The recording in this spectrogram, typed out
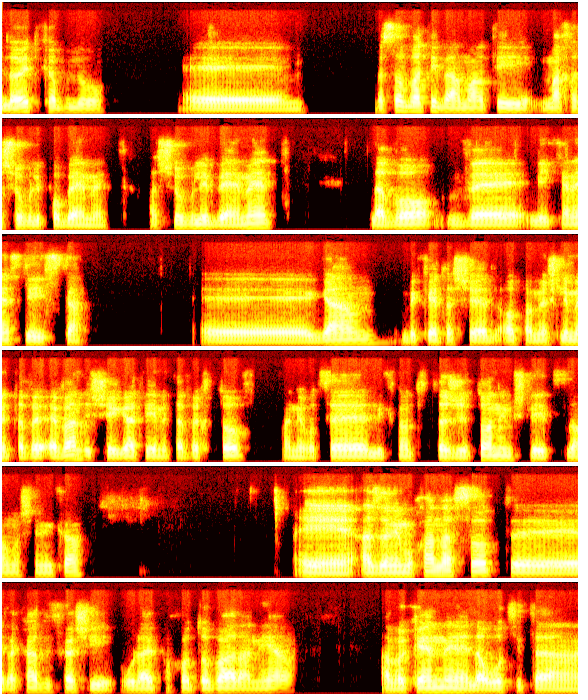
לא התקבלו. בסוף באתי ואמרתי מה חשוב לי פה באמת. חשוב לי באמת לבוא ולהיכנס לעסקה. אה, גם בקטע של, עוד פעם, יש לי מתווך, הבנתי שהגעתי עם מתווך טוב, אני רוצה לקנות את הז'טונים שלי אצלו, מה שנקרא, אה, אז אני מוכן לעשות, אה, לקחת עסקה שהיא אולי פחות טובה על הנייר, אבל כן לרוץ איתה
